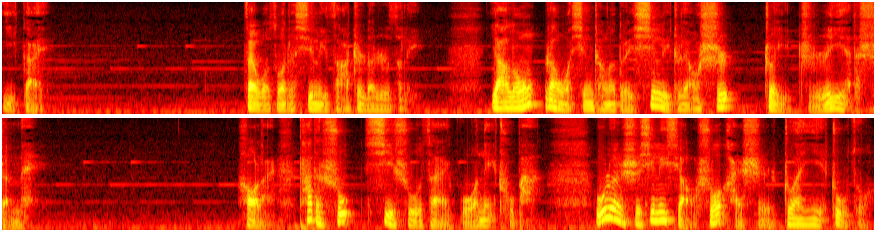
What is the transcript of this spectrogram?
意赅。在我做着心理杂志的日子里，亚龙让我形成了对心理治疗师这一职业的审美。后来，他的书悉数在国内出版，无论是心理小说还是专业著作，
